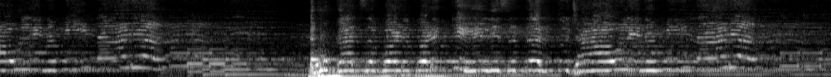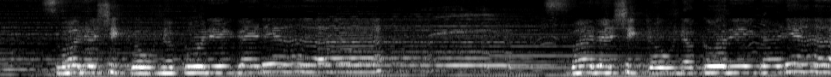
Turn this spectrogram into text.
आवलीन मी नाड्या. उगाच बडबड केलीस तर तुझ्या आवलीन मी स्वर शिकवू कोरे गड्या. स्वर शिकवू कोरे गड्या.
